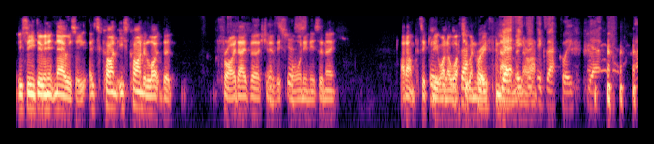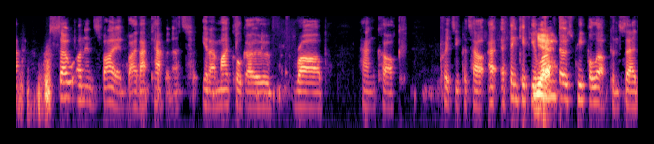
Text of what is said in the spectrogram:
Is he doing it now? Is he? It's kind. He's kind of like the Friday version it's of this just, morning, isn't he? I don't particularly it, want to watch exactly. it when Ruth and yeah, it, exactly. Yeah, so uninspired by that cabinet. You know, Michael Gove, Rob, Hancock. Priti Patel. I, I think if you yeah. lined those people up and said,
